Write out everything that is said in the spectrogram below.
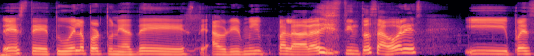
este tuve la oportunidad de este, abrir mi paladar a distintos sabores y pues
